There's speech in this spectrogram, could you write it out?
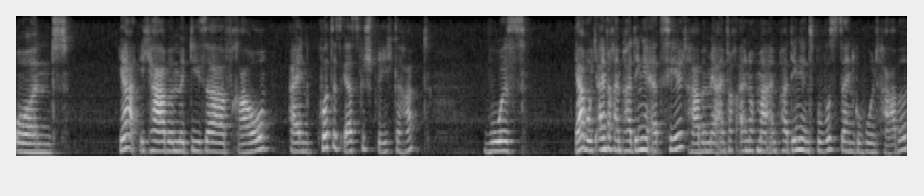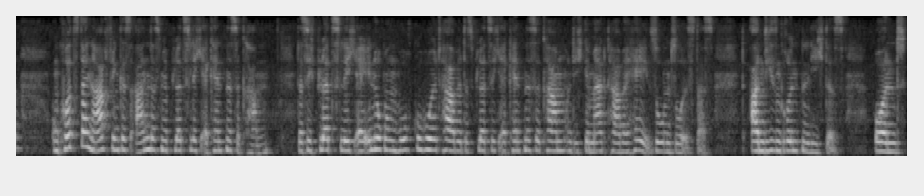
Und ja, ich habe mit dieser Frau ein kurzes Erstgespräch gehabt, wo es ja, wo ich einfach ein paar Dinge erzählt habe, mir einfach noch mal ein paar Dinge ins Bewusstsein geholt habe und kurz danach fing es an, dass mir plötzlich Erkenntnisse kamen, dass ich plötzlich Erinnerungen hochgeholt habe, dass plötzlich Erkenntnisse kamen und ich gemerkt habe, hey, so und so ist das. An diesen Gründen liegt es. Und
